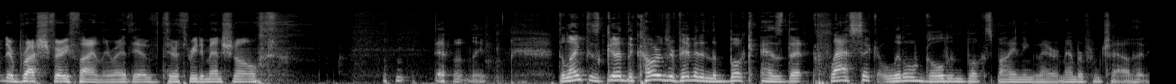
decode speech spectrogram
they're brushed very finely, right? They have they're three dimensional. Definitely. The length is good. The colors are vivid, and the book has that classic little golden books binding that I remember from childhood.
